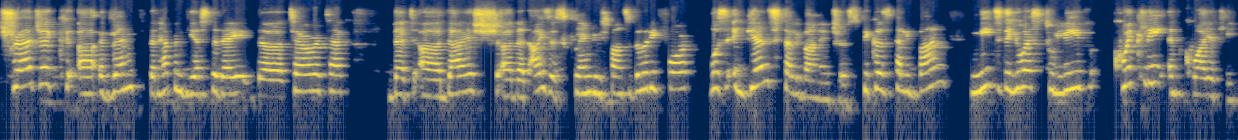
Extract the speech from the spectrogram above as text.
tragic uh, event that happened yesterday, the terror attack that uh, Daesh, uh, that ISIS claimed responsibility for, was against Taliban interests because Taliban needs the US to leave quickly and quietly.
